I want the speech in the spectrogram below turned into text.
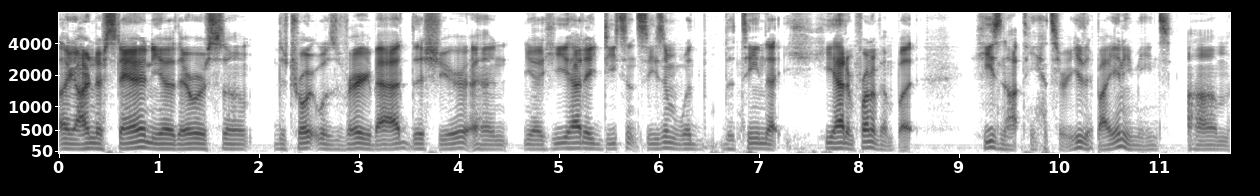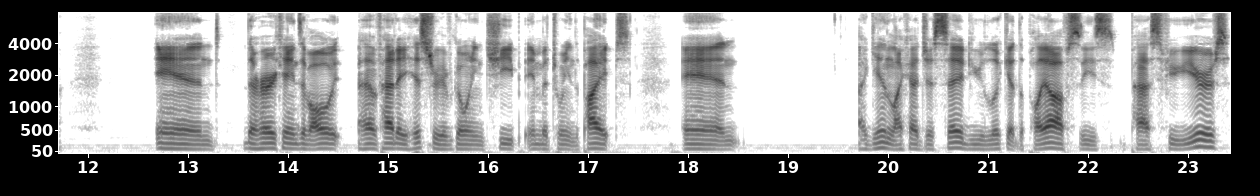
like I understand, yeah, there were some Detroit was very bad this year, and yeah, he had a decent season with the team that he had in front of him, but he's not the answer either by any means. Um, and the Hurricanes have always have had a history of going cheap in between the pipes. And again, like I just said, you look at the playoffs these past few years.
